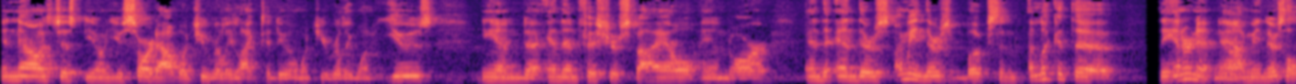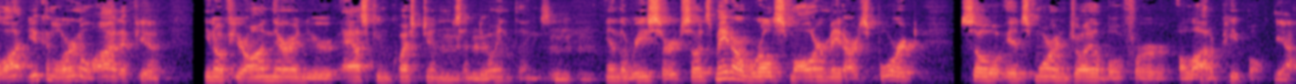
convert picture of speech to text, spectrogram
and now it's just you know you sort out what you really like to do and what you really want to use and uh, and then fish your style and or and and there's i mean there's books and, and look at the the internet now Yeah. i mean there's a lot you can learn a lot if you you know if you're on there and you're asking questions and Mhm. doing things and, Mhm. and the research so it's made our world smaller made our sport so it's more enjoyable for a lot of people Yeah.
